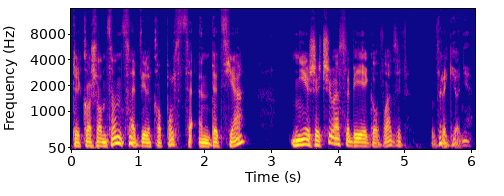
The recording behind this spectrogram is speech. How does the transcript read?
Tylko rządząca w Wielkopolsce endecja nie życzyła sobie jego władzy w, w regionie.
